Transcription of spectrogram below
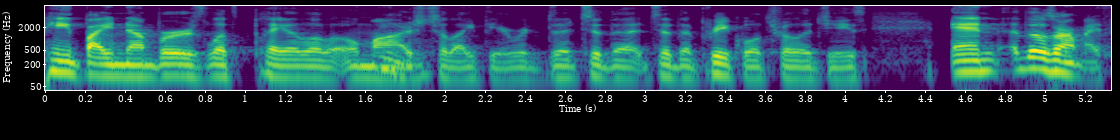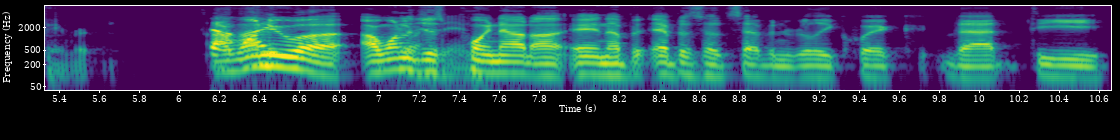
paint by numbers. Let's play a little homage mm. to like the to the to the prequel trilogies, and those aren't my favorite. I want to uh, I want to just ahead, point out uh, in episode seven really quick that the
